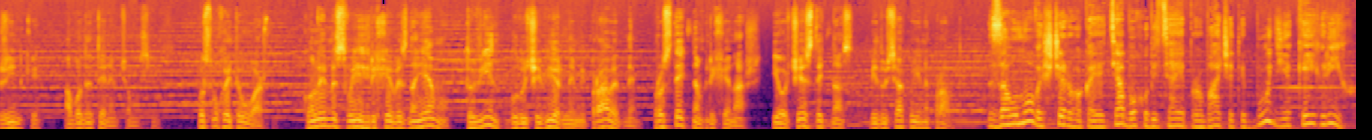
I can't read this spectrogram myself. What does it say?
жінки або дитини в цьому світі. Послухайте уважно, коли ми свої гріхи визнаємо, то Він, будучи вірним і праведним, простить нам гріхи наші і очистить нас від усякої неправди. За умови щирого каяття Бог обіцяє пробачити будь-який гріх,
